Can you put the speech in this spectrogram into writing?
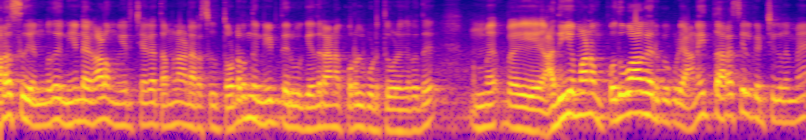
அரசு என்பது நீண்டகால முயற்சியாக தமிழ்நாடு அரசு தொடர்ந்து நீட் தேர்வுக்கு எதிரான குரல் கொடுத்து வருகிறது. அதிகமான பொதுவாக இருக்கக்கூடிய அனைத்து அரசியல் கட்சிகளுமே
